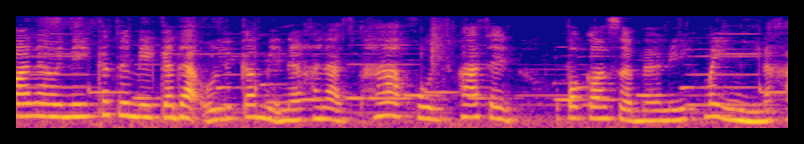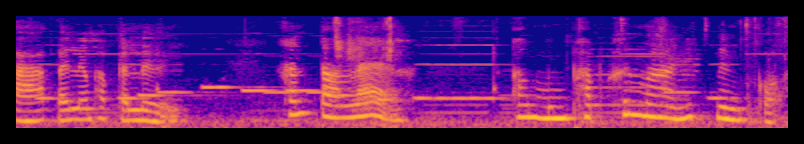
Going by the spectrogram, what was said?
อุปกรณ์ในวันนี้ก็จะมีกระดาษโอริกามิในขนาด 15คูณ15 เซน อุปกรณ์เสริมในวันนี้ไม่มีนะคะ ไปเริ่มพับกันเลย ขั้นตอนแรก เอามุมพับขึ้นมานิดนึงก่อน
